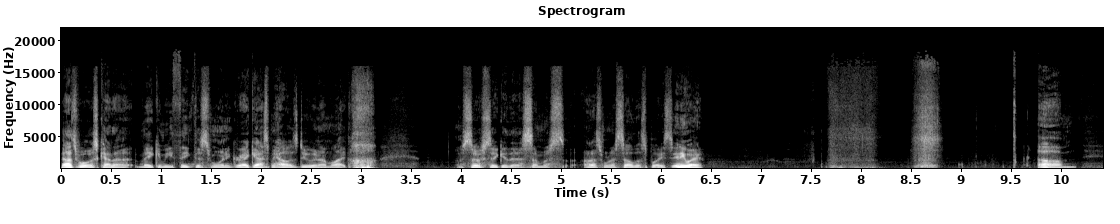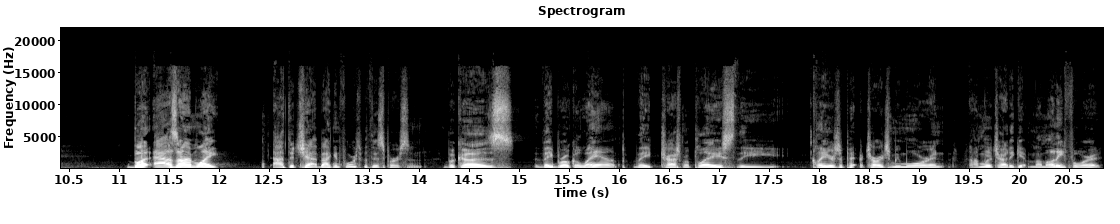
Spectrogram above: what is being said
that's what was kind of making me think this morning. Greg asked me how i was doing. I'm like i'm so sick of this. I'm just, i just want to sell this place. Anyway. Um, but as i'm like i have to chat back and forth with this person because they broke a lamp they trashed my place the cleaners are charging me more and i'm going to try to get my money for it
